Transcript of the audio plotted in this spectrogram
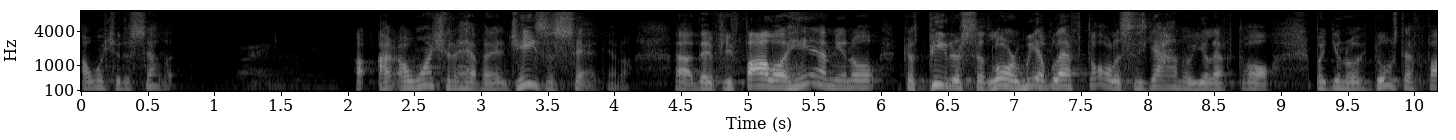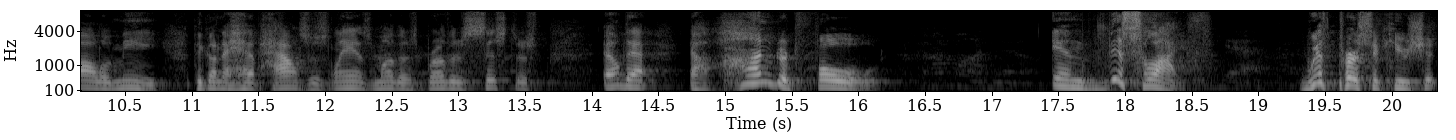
I want you to sell it. I, I, want you to have it. Jesus said, you know, uh, that if you follow him, you know, because Peter said, Lord, we have left all. He says, yeah, I know you left all. But, you know, those that follow me, they're going to have houses, lands, mothers, brothers, sisters, of that a hundredfold in this life with persecution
